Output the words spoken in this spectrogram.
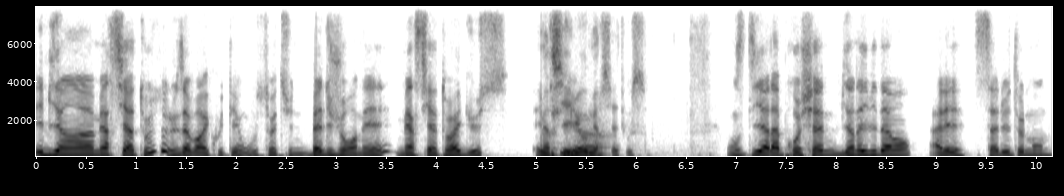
Eh bien, merci à tous de nous avoir écoutés. On vous souhaite une belle journée. Merci à toi, Gus. Merci Léo, merci à tous. On se dit à la prochaine, bien évidemment. Allez, salut tout le monde.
